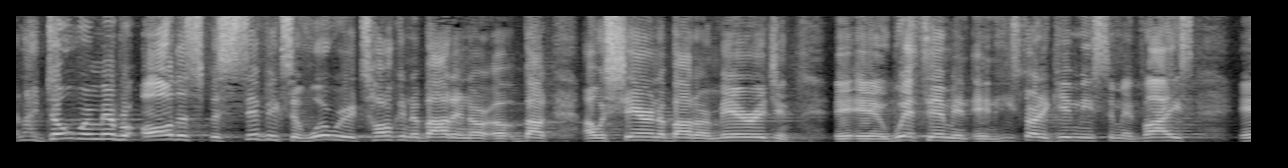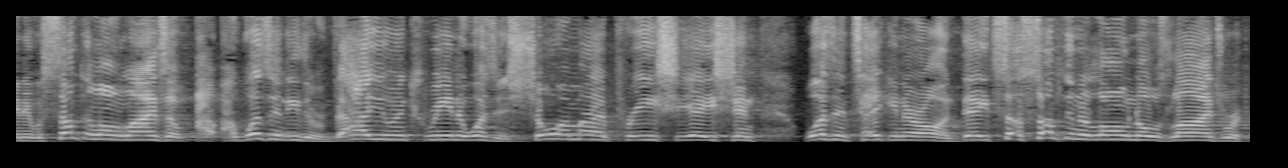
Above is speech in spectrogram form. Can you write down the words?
And I don't remember all the specifics of what we were talking about. Our, about I was sharing about our marriage and, and with him, and, and, he started giving me some advice. And it was something along the lines of I, I wasn't either valuing Karina, wasn't showing my appreciation, wasn't taking her on dates, so, something along those lines where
